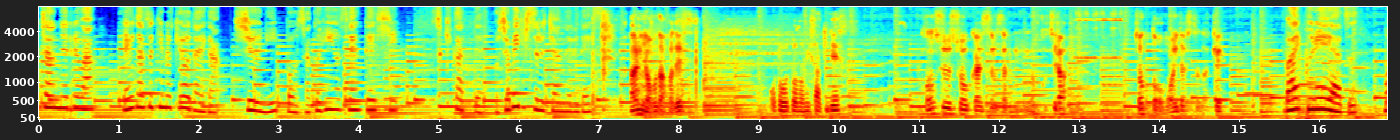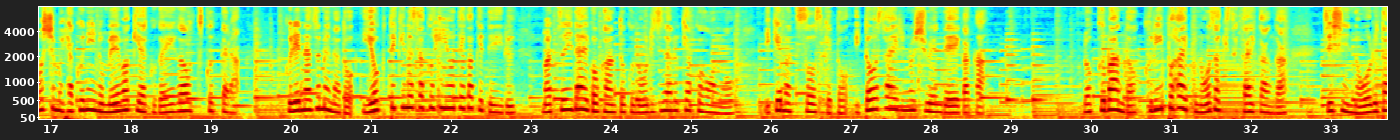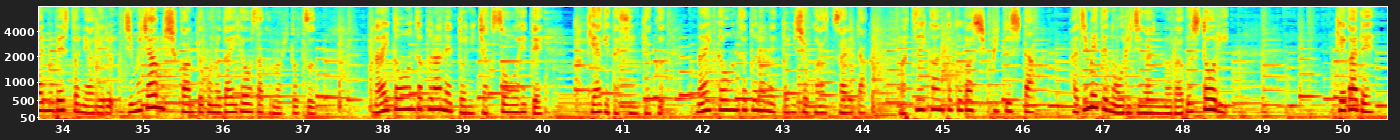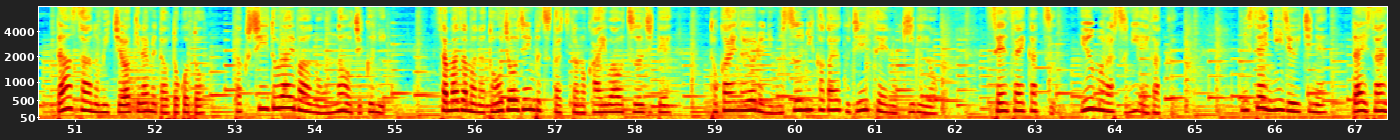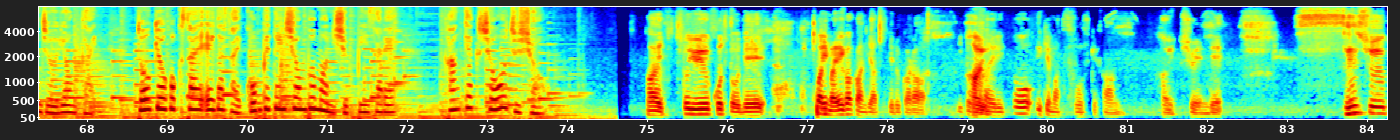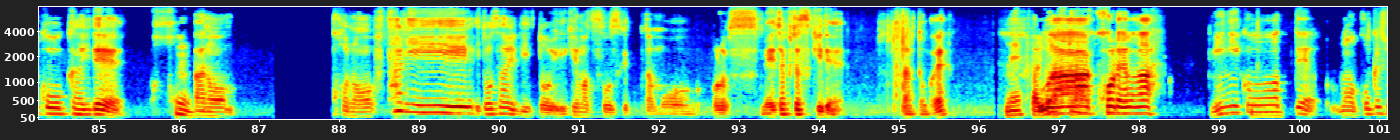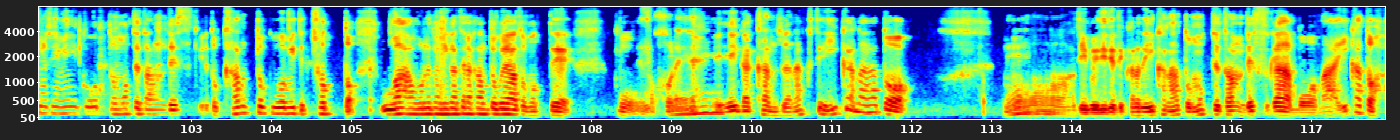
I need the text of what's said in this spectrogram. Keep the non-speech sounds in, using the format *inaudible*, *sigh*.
のチャンネルは映画好きの兄弟が週に1本作品を選定し好き勝手おしゃべりするチャンネルです。兄の穂高です。弟の美咲です。今週紹介する作品はこちら。ちょっと思い出しただけ。バイプレイヤーズもしも100人の名脇役が映画を作ったらクレナズメなど意欲的な作品を手掛けている松井大吾監督のオリジナル脚本を池松壮亮と伊藤沙莉の主演で映画化ロックバンドクリープハイプの尾崎世界観が自身のオールタイムベストに挙げるジム・ジャームッシュ監督の代表作の一つナイト・オン・ザ・プラネットに着想を経て書き上げた新曲ナイト・オン・ザ・プラネットに触発された松井監督が執筆した初めてのオリジナルのラブストーリー。怪我でダンサーの道を諦めた男とタクシードライバーの女を軸に様々な登場人物たちとの会話を通じて都会の夜に無数に輝く人生の機微を繊細かつユーモラスに描く。2021年第34回東京国際映画祭コンペテンション部門に出品され観客賞を受賞。はい。ということで、まあ今映画館でやってるから、伊藤沙莉と池松壮亮さんはい。主演で。先週公開で、うん。あのこの2人伊藤沙莉と池松壮亮ってもう俺めちゃくちゃ好きで2人ともねね、二人ともうわーな。これは見に行こうって、もう公開初日に見に行こうって思ってたんですけど監督を見てちょっとうわー俺の苦手な監督やと思ってもうこれね映画館じゃなくていいかなと。ねもう DVD 出てからでいいかなと思ってたんですが、もうまあいいかと、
